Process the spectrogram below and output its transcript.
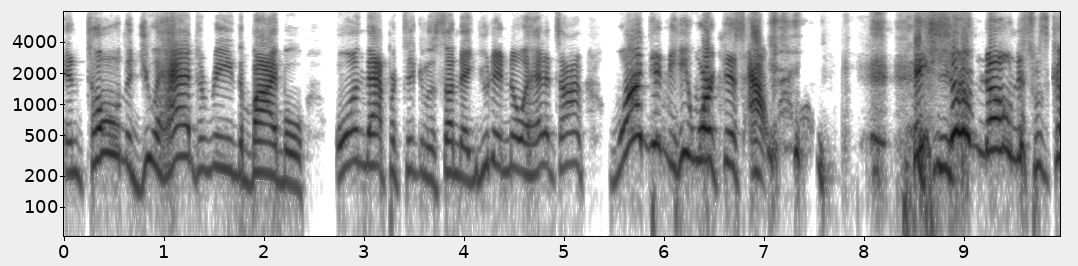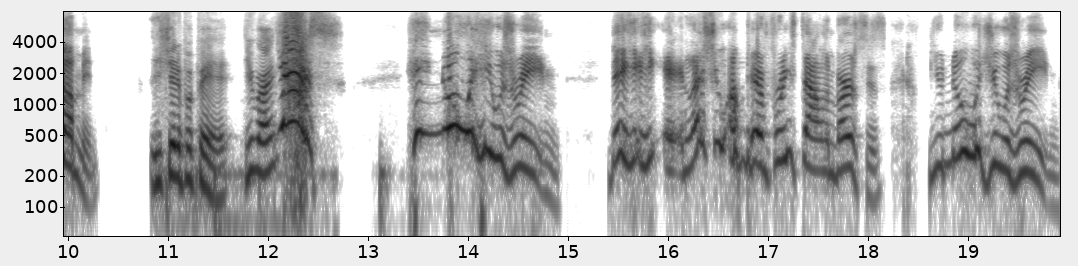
and told that you had to read the Bible on that particular Sunday, you didn't know ahead of time. Why didn't he work this out? he should have known this was coming. He should have prepared. You're right. Yes, he knew what he was reading. They, he, unless you up there freestyling verses, you knew what you was reading.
